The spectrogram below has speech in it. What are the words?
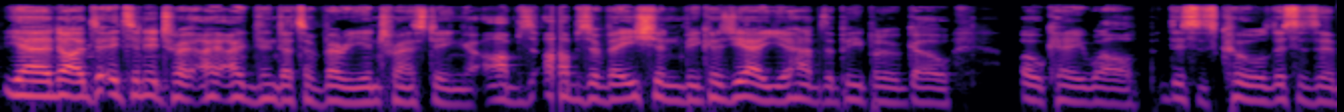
Yeah, no, it's, it's an inter. I, I think that's a very interesting obs- observation because yeah, you have the people who go, okay, well, this is cool. This is a,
